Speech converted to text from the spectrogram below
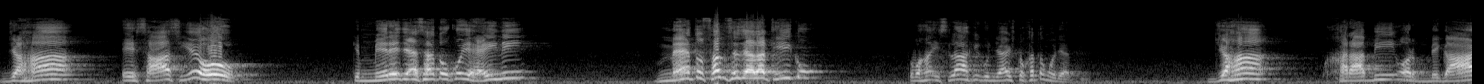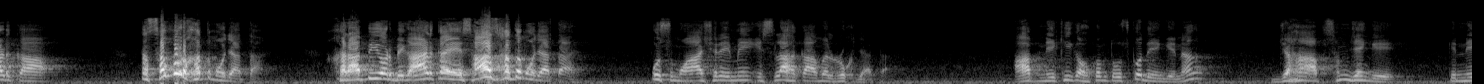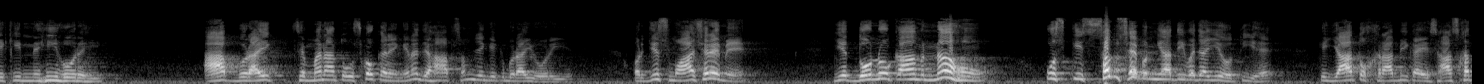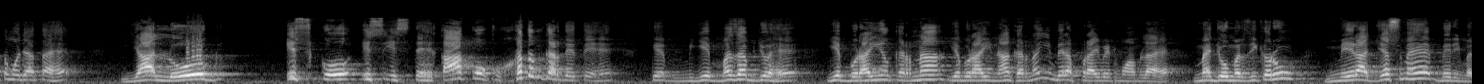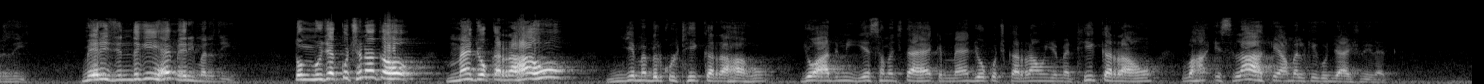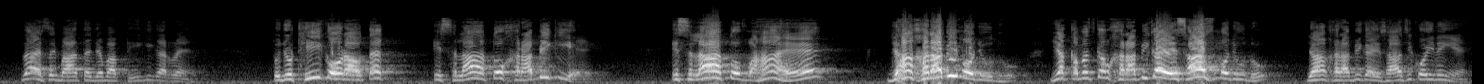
جہاں احساس یہ ہو کہ میرے جیسا تو کوئی ہے ہی نہیں، میں تو سب سے زیادہ ٹھیک ہوں، تو وہاں اصلاح کی گنجائش تو ختم ہو جاتی۔ ہے جہاں خرابی اور بگاڑ کا تصور ختم ہو جاتا ہے، خرابی اور بگاڑ کا احساس ختم ہو جاتا ہے، اس معاشرے میں اصلاح کا عمل رک جاتا۔ ہے آپ نیکی کا حکم تو اس کو دیں گے نا، جہاں آپ سمجھیں گے کہ نیکی نہیں ہو رہی، آپ برائی سے منع تو اس کو کریں گے نا، جہاں آپ سمجھیں گے کہ برائی ہو رہی ہے۔ اور جس معاشرے میں یہ دونوں کام نہ ہوں، اس کی سب سے بنیادی وجہ یہ ہوتی ہے کہ یا تو خرابی کا احساس ختم ہو جاتا ہے، یا لوگ اس کو، اس استحقاق کو ختم کر دیتے ہیں کہ یہ مذہب جو ہے یہ برائیوں کرنا یا برائی نہ کرنا، یہ میرا پرائیویٹ معاملہ ہے۔ میں جو مرضی کروں، میرا جسم ہے، میری مرضی۔ میری زندگی ہے، میری مرضی۔ ہے تم مجھے کچھ نہ کہو، میں جو کر رہا ہوں، یہ میں بالکل ٹھیک کر رہا ہوں۔ جو آدمی یہ سمجھتا ہے کہ میں جو کچھ کر رہا ہوں، یہ میں ٹھیک کر رہا ہوں، وہاں اصلاح کے عمل کی گنجائش نہیں رہتی۔ ایسی بات ہے جب آپ ٹھیک ہی کر رہے ہیں۔ تو جو ٹھیک ہو رہا ہوتا ہے، اصلاح تو خرابی کی ہے۔ اصلاح تو وہاں ہے جہاں خرابی موجود ہو، یا کم از کم خرابی کا احساس موجود ہو جہاں خرابی کا احساس ہی کوئی نہیں ہے۔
